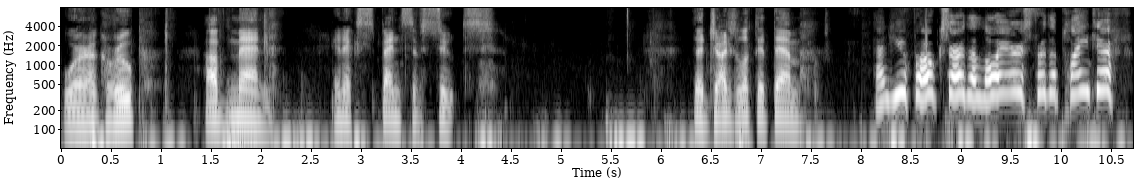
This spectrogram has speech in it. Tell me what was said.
were a group of men in expensive suits. The judge looked at them. And you folks are the lawyers for the plaintiff?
